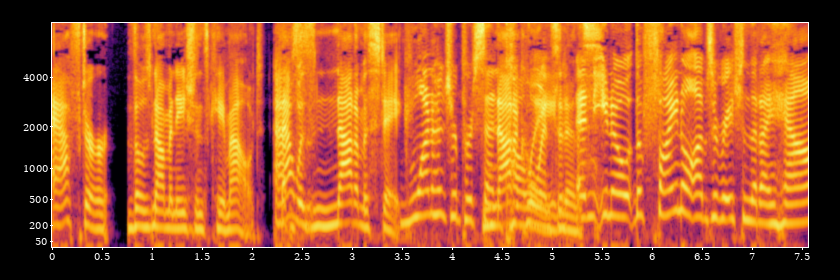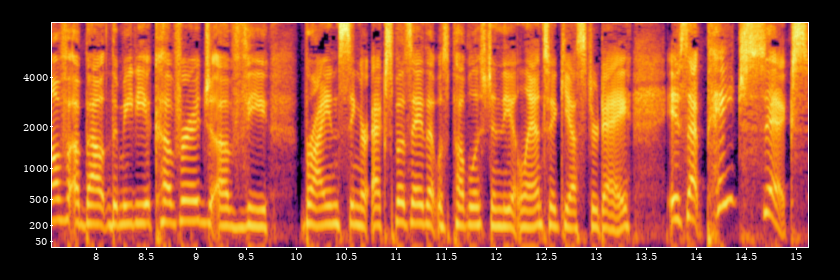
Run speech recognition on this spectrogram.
after those nominations came out. That was not a mistake. 100% Not a coincidence. And you know, the final observation that I have about the media coverage of the Bryan Singer expose that was published in The Atlantic yesterday is that page 6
